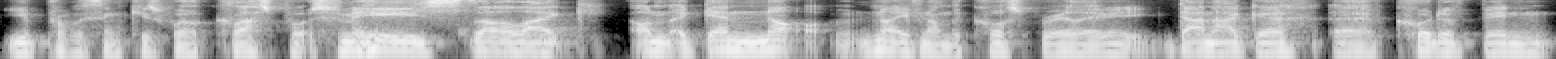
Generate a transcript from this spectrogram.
you probably think he's world class, but for me, he's sort of like on again, not not even on the cusp really. I mean, Dan Agger uh, could have been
